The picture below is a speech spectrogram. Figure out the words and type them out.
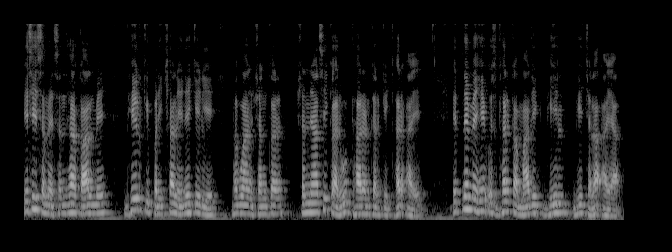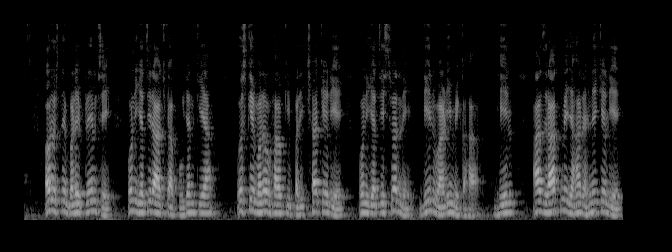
इसी समय संध्या काल में भील की परीक्षा लेने के लिए भगवान शंकर सन्यासी का रूप धारण करके घर आए। इतने में ही उस घर का मालिक भील भी चला आया और उसने बड़े प्रेम से उन यतिराज का पूजन किया। उसके मनोभाव की परीक्षा के लिए उन यतीश्वर ने दीनवाणी में कहा भील आज रात में यहाँ रहने के लिए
